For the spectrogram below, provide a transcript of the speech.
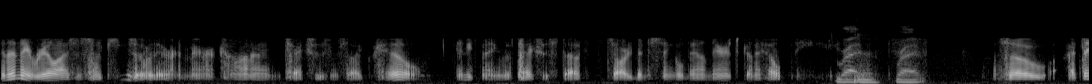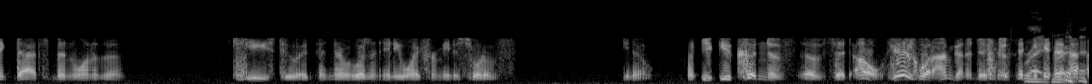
and then they realize it's like he was over there in Americana and Texas, and it's like hell, anything with Texas stuff, it's already been a single down there, it's gonna help me. Right. Yeah. Right. So I think that's been one of the keys to it, and there wasn't any way for me to sort of, you know. You, you couldn't have, have said, "Oh, here's what I'm going to do." Right, right.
